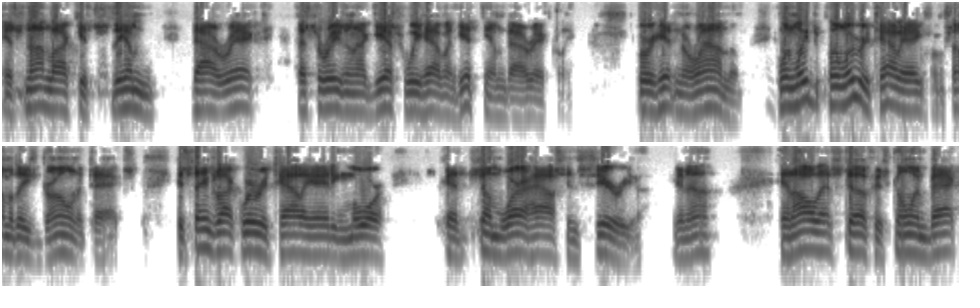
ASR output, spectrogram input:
It's not like it's them direct. That's the reason I guess we haven't hit them directly. We're hitting around them. When we when we retaliate from some of these drone attacks, it seems like we're retaliating more at some warehouse in Syria, you know, and all that stuff is going back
